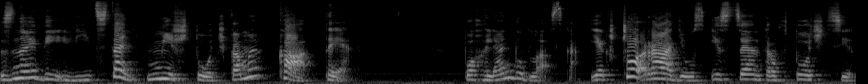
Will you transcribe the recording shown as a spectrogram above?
Знайди відстань між точками КТ. Поглянь, будь ласка, якщо радіус із центром в точці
